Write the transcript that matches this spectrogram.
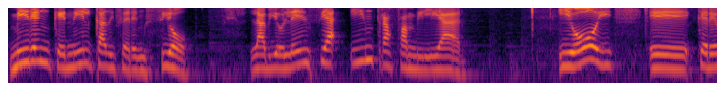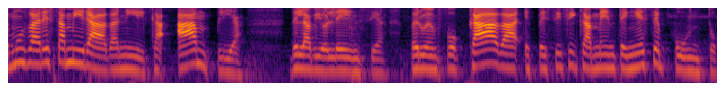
miren que Nilka diferenció la violencia intrafamiliar. Y hoy queremos dar esa mirada, Nilka, amplia de la violencia, pero enfocada específicamente en ese punto.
